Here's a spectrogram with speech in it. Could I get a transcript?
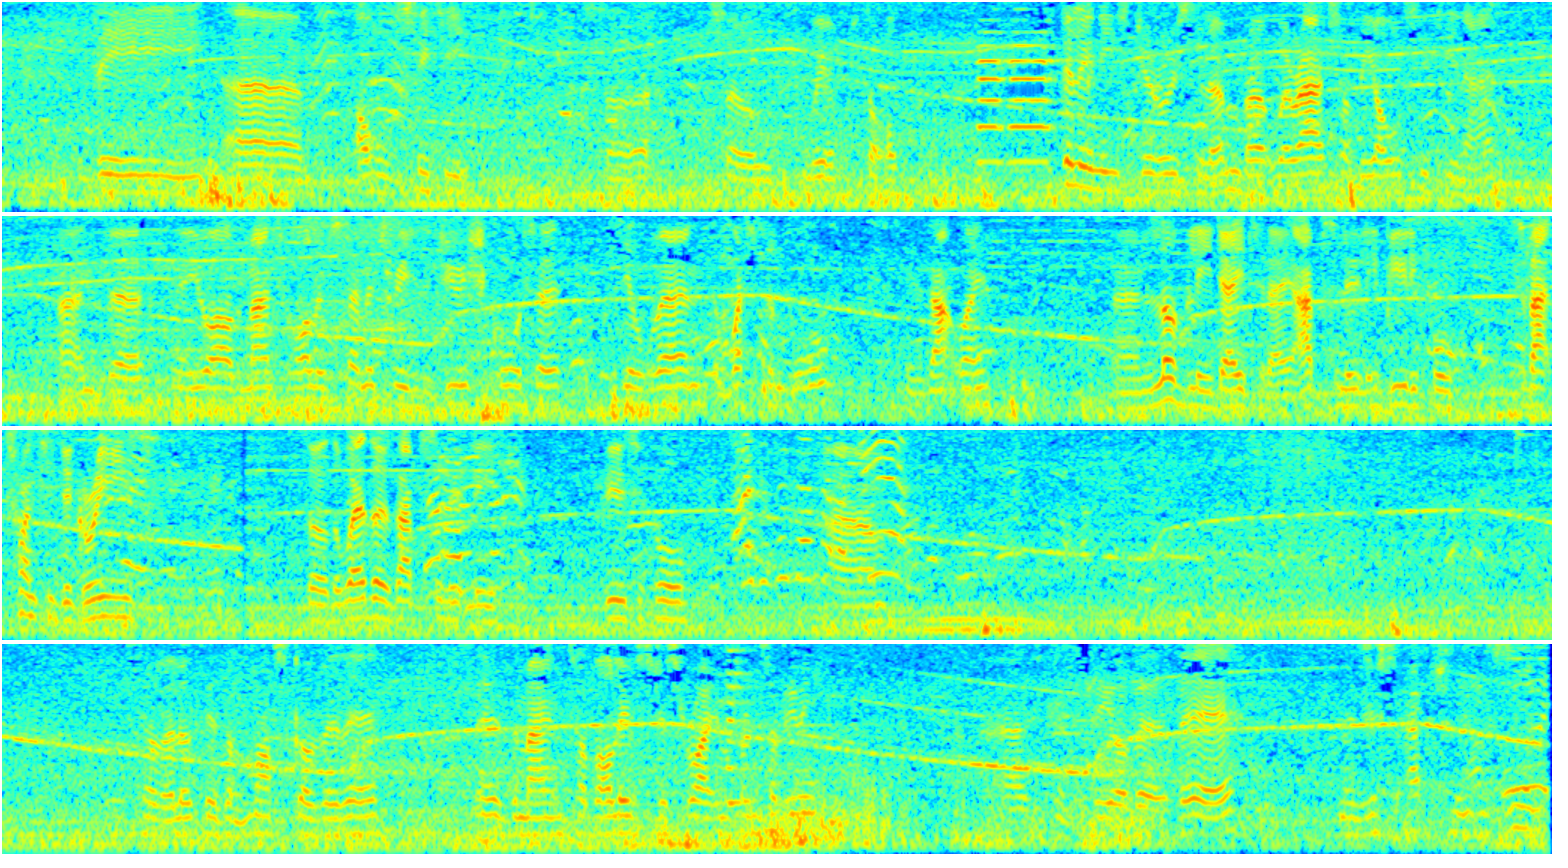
the uh, old city. So, so we're sort of still in East Jerusalem, but we're out of the old city now. And uh, there you are, the Mount of Olives Cemetery, the Jewish Quarter, Silwan, the Western Wall is that way and lovely day today. Absolutely beautiful. It's about 20 degrees. So the weather is absolutely beautiful. Um, let's have a look. There's a mosque over there. There's the Mount of Olives just right in front of me as you can see over there. And just absolutely zoom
